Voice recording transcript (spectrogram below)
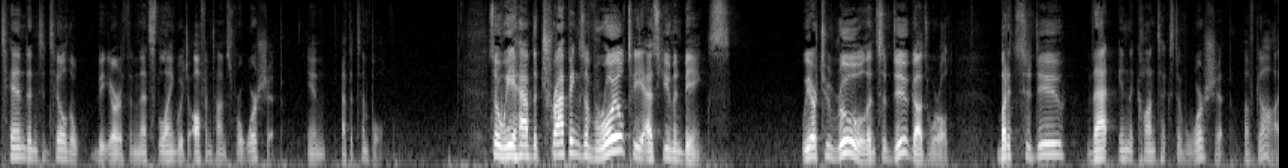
tend and to till the, the earth and that's the language oftentimes for worship in at the temple. So we have the trappings of royalty as human beings. We are to rule and subdue God's world, but it's to do that in the context of worship of God.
